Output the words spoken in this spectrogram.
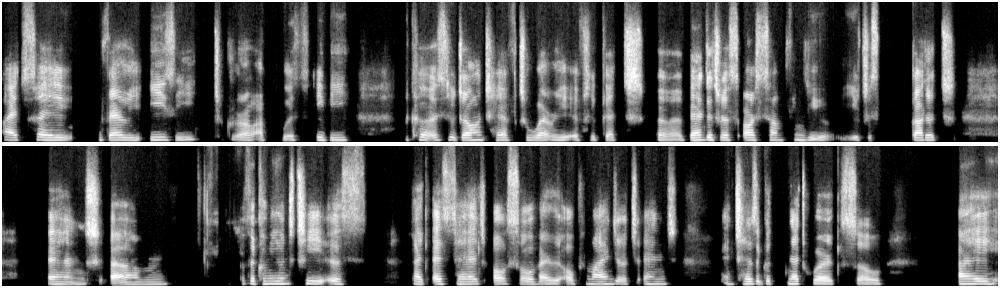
I'd say, very easy to grow up with EB because you don't have to worry if you get uh, bandages or something. You you just got it, and um, the community is like I said also very open-minded and and has a good network so I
